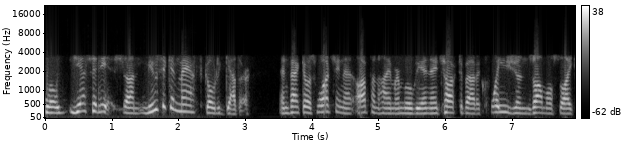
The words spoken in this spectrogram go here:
Well, yes, it is. Um, music and math go together. In fact, I was watching that Oppenheimer movie, and they talked about equations almost like,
